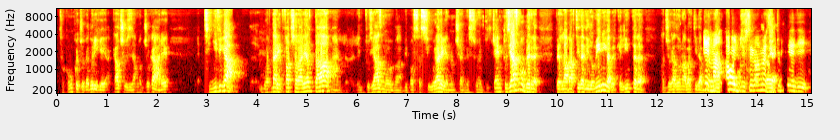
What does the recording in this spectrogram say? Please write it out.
sono comunque giocatori che a calcio si sanno giocare, significa guardare in faccia la realtà, ma l'entusiasmo vi posso assicurare che non c'è nessun entusiasmo. C'è entusiasmo per, per la partita di domenica perché l'Inter ha giocato una partita eh, ma oggi secondo me se tu chiedi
